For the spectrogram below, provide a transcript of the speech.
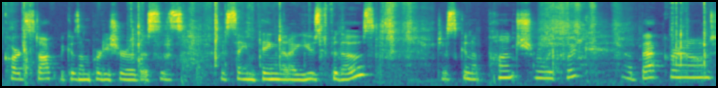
cardstock because I'm pretty sure this is the same thing that I used for those. Just gonna punch really quick a background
